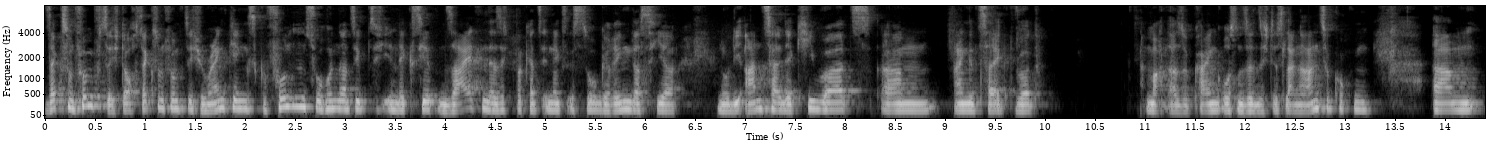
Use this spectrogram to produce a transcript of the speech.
56, doch 56 Rankings gefunden zu 170 indexierten Seiten. Der Sichtbarkeitsindex ist so gering, dass hier nur die Anzahl der Keywords ähm, angezeigt wird. Macht also keinen großen Sinn, sich das lange anzugucken. Ähm,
